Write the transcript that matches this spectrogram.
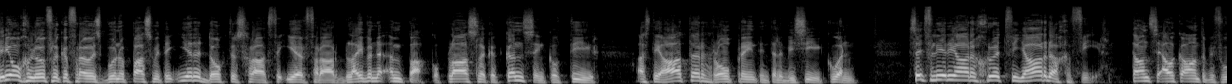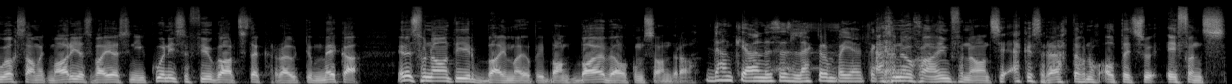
Hierdie ongelooflike vrou is bonopas met 'n ere doktorsgraad vereer vir haar blywende impak op plaaslike kuns en kultuur as teater, rolprent en televisie-ikoon. Sy het verlede jaar 'n groot verjaardag gevier. Tans elke aand op die verhoog saam met Marius Weyers in die ikoniese Fugard stuk Road to Mecca. En is vanaand hier by my op die bank. Baie welkom Sandra. Dankie Hannes, is lekker om by jou te Ek kuier. gaan nou geheim vanaand sê ek is regtig nog altyd so effens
